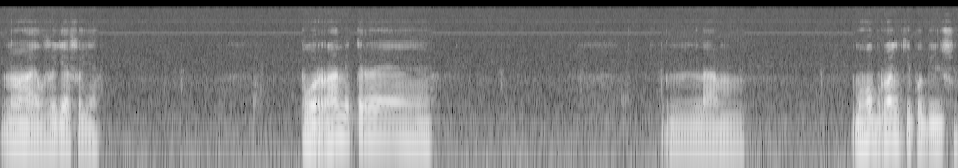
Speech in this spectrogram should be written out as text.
Ну ага, вже є, що є. Параметри... Да. Мого броньки побільше.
